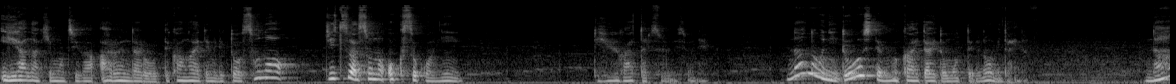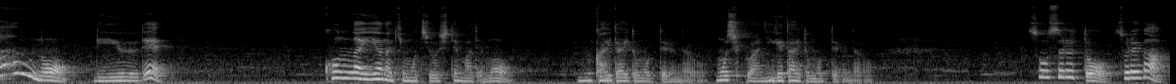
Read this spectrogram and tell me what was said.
嫌な気持ちがあるんだろうって考えてみるとその実はその奥底に理由があったりするんですよね。なのにどうして向かいたいと思ってるの？みたいな。何の理由でこんな嫌な気持ちをしてまでも向かいたいと思ってるんだろう？もしくは逃げたいと思ってるんだろう？そうするとそれが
